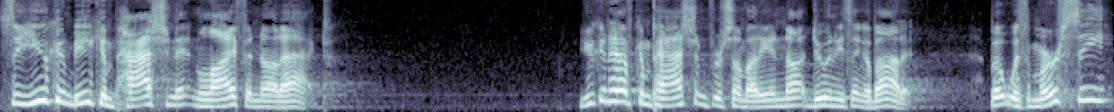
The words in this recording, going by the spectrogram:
So you can be compassionate in life and not act. You can have compassion for somebody and not do anything about it. But with mercy,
